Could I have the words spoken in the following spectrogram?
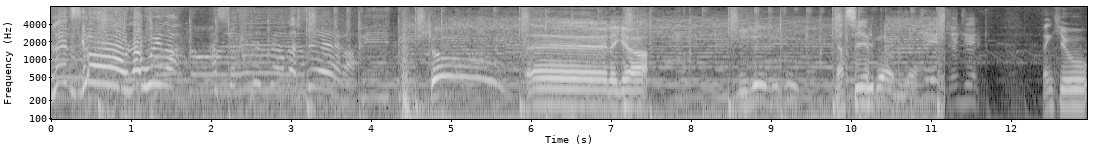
Let's go La win ce putain d'HDR Ciao Eh les gars, GG, GG. merci. Viva, viva. Thank you.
